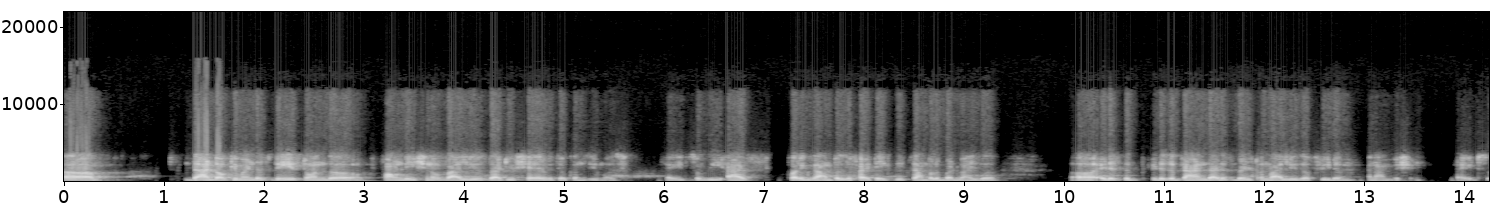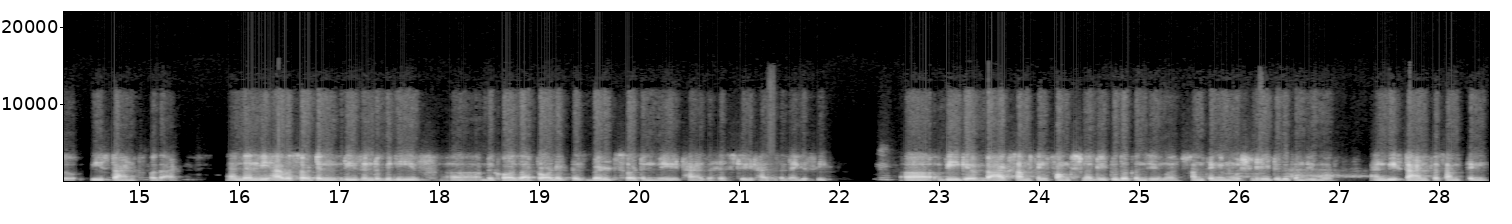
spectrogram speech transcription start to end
uh, that document is based on the foundation of values that you share with your consumers, right? So we, as for example, if I take the example of Budweiser, uh, it is the it is a brand that is built on values of freedom and ambition, right? So we stand for that, and then we have a certain reason to believe uh, because our product is built certain way, it has a history, it has a legacy. Hmm. Uh, we give back something functionally to the consumer, something emotionally to the consumer, and we stand for something,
